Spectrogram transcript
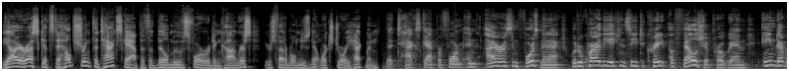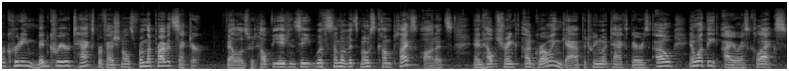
The IRS gets to help shrink the tax gap if a bill moves forward in Congress. Here's Federal News Network's Jory Heckman. The Tax Gap Reform and IRS Enforcement Act would require the agency to create a fellowship program aimed at recruiting mid career tax professionals from the private sector. Fellows would help the agency with some of its most complex audits and help shrink a growing gap between what taxpayers owe and what the IRS collects.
